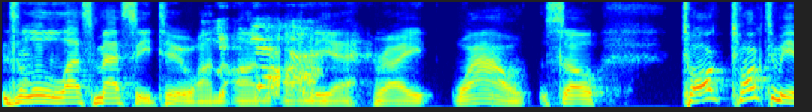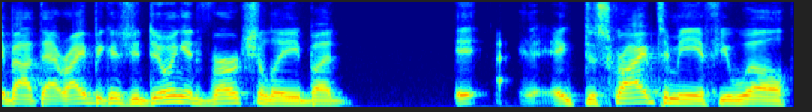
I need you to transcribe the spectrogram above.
it's a little less messy too on on yeah. on the yeah, right. Wow. So talk talk to me about that, right? Because you're doing it virtually, but it, it describe to me, if you will,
